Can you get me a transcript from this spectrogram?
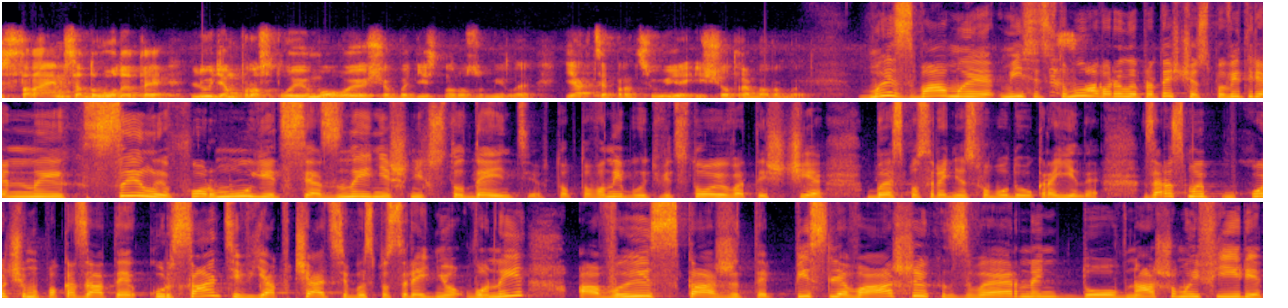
стараємося доводити людям простою мовою, щоб дійсно розуміли, як це працює і що треба робити. Ми з вами місяць тому говорили про те, що з повітряних сили формується з нинішніх студентів, тобто вони будуть відстоювати ще безпосередньо свободу України. Зараз ми хочемо показати курсантів, як вчаться безпосередньо вони. А ви скажете після ваших звернень до в нашому ефірі,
